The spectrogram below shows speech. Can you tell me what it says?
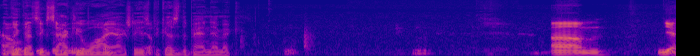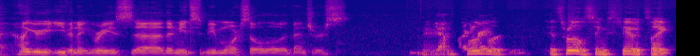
how. I think that's exactly why. Actually, it's because of the pandemic. Um, yeah, Hungry even agrees. Uh, there needs to be more solo adventures. Yeah, yep, it's, one those, it's, one of those things too. It's like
